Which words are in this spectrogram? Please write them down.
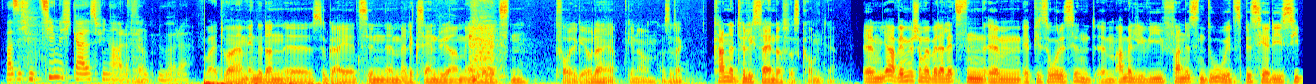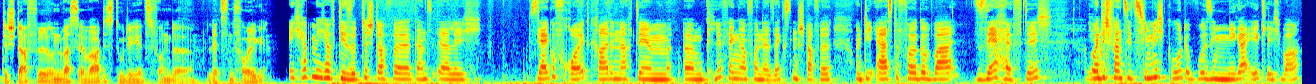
was ich ein ziemlich geiles Finale ja. finden würde. White war am Ende dann äh, sogar jetzt in ähm, Alexandria am Ende der letzten Folge, oder? Ja, genau. Also da kann natürlich sein, dass was kommt, ja. Ähm, ja, wenn wir schon mal bei der letzten ähm, Episode sind, ähm, Amelie, wie fandest du jetzt bisher die siebte Staffel und was erwartest du dir jetzt von der letzten Folge? Ich habe mich auf die siebte Staffel ganz ehrlich sehr gefreut, gerade nach dem ähm, Cliffhanger von der sechsten Staffel. Und die erste Folge war sehr heftig. Und ich fand sie ziemlich gut, obwohl sie mega eklig war.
